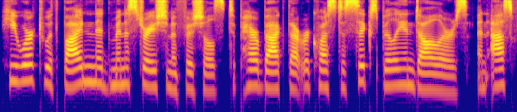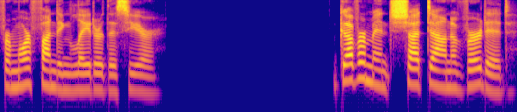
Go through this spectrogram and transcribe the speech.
He worked with Biden administration officials to pare back that request to $6 billion and ask for more funding later this year. Government shutdown averted.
